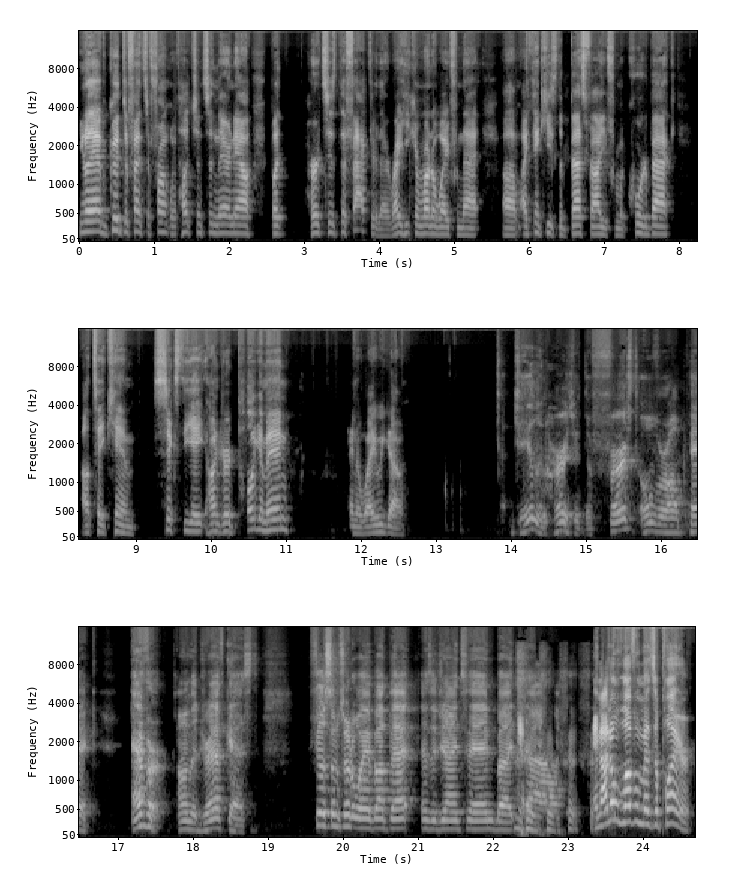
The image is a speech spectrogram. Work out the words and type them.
You know, they have a good defensive front with Hutchinson there now, but Hurts is the factor there, right? He can run away from that. Um, I think he's the best value from a quarterback. I'll take him 6,800, plug him in, and away we go. Jalen Hurts with the first overall pick ever on the draft draftcast. Feel some sort of way about that as a Giants fan, but uh, And I don't love him as a player,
